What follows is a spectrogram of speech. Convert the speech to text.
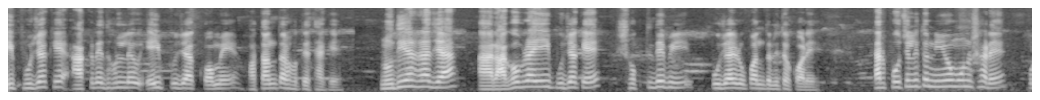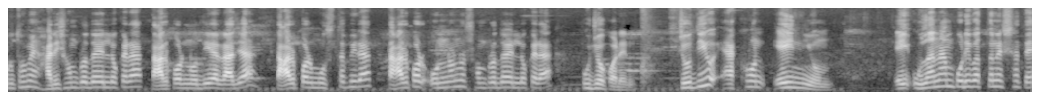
এই পূজাকে আঁকড়ে ধরলেও এই পূজা কমে হতান্তর হতে থাকে। নদিয়ার রাজা রাঘব রায় এই পূজাকে শক্তিদেবী পূজায় রূপান্তরিত করে। তার প্রচলিত নিয়ম অনুসারে প্রথমে হারি সম্প্রদায়ের লোকেরা, তারপর নদিয়ার রাজা, তারপর মুস্তাফিরা, তারপর অন্যান্য সম্প্রদায়ের লোকেরা পুজো করেন। যদিও এখন এই নিয়ম এই উলানাম পরিবর্তনের সাথে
